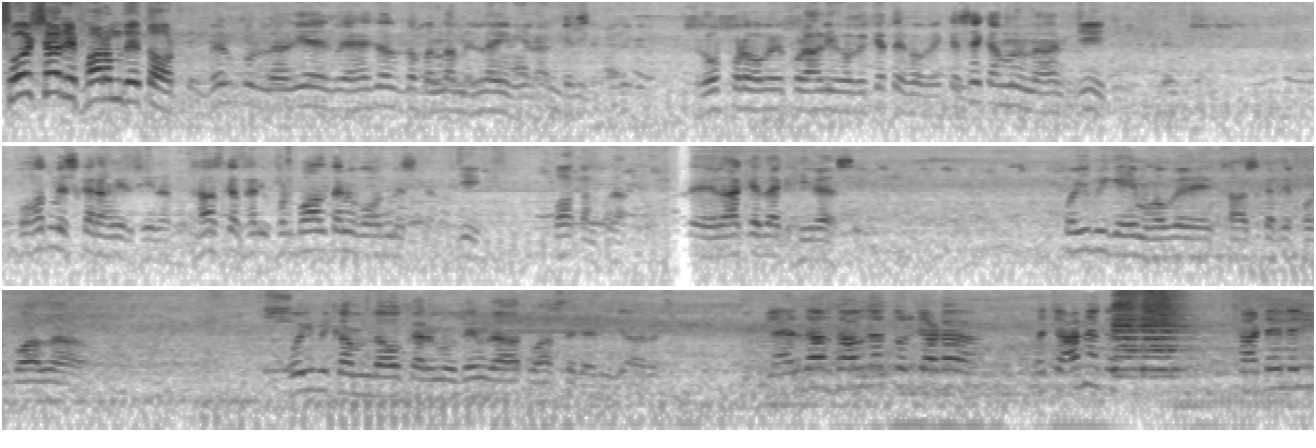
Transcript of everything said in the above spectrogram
ਸੋਸ਼ਲ ਰਿਫਾਰਮ ਦੇ ਤੌਰ ਤੇ। ਬਿਲਕੁਲ ਨਾ ਜੀ ਇਹ ਜਿਹਾ ਤਾਂ ਬੰਦਾ ਮਿਲਣਾ ਹੀ ਨਹੀਂ ਇਲਾਕੇ 'ਚ ਰੋਪੜ ਹੋਵੇ ਕੁਰਾਲੀ ਹੋਵੇ ਕਿਤੇ ਹੋਵੇ ਕਿਸੇ ਕੰਮ ਨੂੰ ਨਾ ਜੀ। ਬਹੁਤ ਮਿਸ ਕਰਾਂਗੇ ਅਸੀਂ ਇਹਨਾਂ ਨੂੰ। ਖਾਸ ਕਰ ਸਾਡੀ ਫੁੱਟਬਾਲ ਤੈਨੂੰ ਬਹੁਤ ਮਿਸ ਕਰਾਂਗੇ। ਜੀ ਬਹੁਤ ਧੰਨਵਾਦ। ਇਲਾਕੇ ਦਾ ਇੱਕ ਹੀਰਾ ਸੀ। ਕੋਈ ਵੀ ਗੇਮ ਹੋਵੇ ਖਾਸ ਕਰਕੇ ਫੁੱਟਬਾਲ ਨਾਲ ਕੋਈ ਵੀ ਕੰਮ ਲਾਓ ਕਰਨ ਨੂੰ ਦਿਨ ਰਾਤ ਵਾਸਤੇ ਰੈਡੀ ਔਰ ਜੈਲਦਾਰ ਸਾਹਿਬ ਦਾ ਤੁਰ ਜਾਣਾ ਅਚਾਨਕ ਸਾਡੇ ਲਈ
